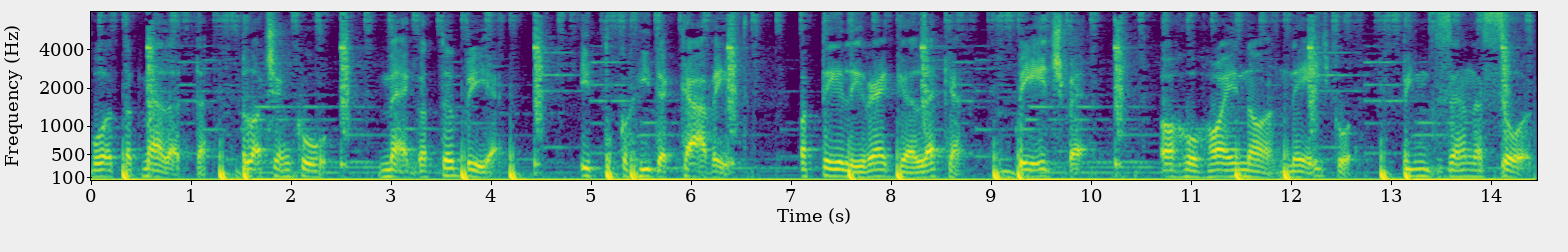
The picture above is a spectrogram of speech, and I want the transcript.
voltak mellette, Blacsenko, meg a többiek. Ittuk a hideg kávét, a téli reggeleken, Bécsbe, ahol hajnal négykor pink zene szólt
